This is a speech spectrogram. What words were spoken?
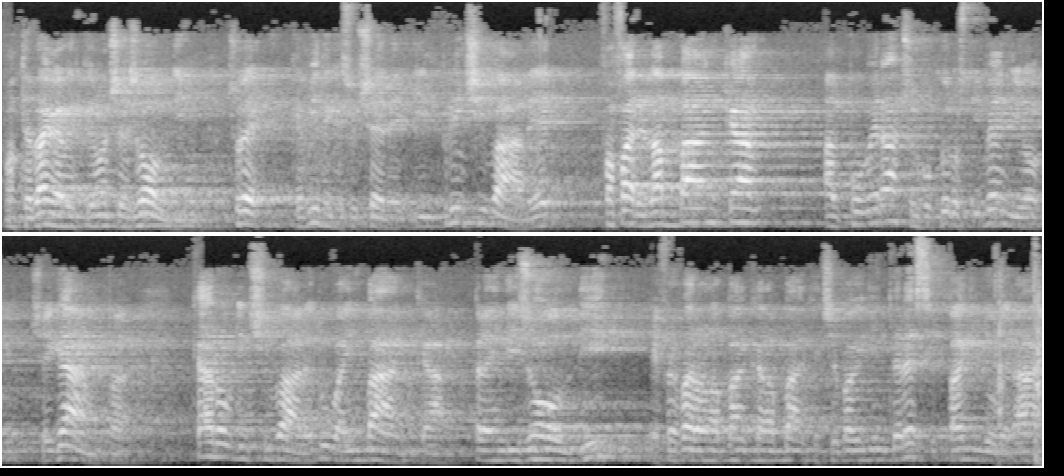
Non ti paga perché non c'è soldi. Cioè, capite che succede? Il principale fa fare la banca al poveraccio con quello stipendio ci campa Caro principale, tu vai in banca, prendi i soldi e fai fare una banca alla banca e ci paghi gli interessi paghi gli operai,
